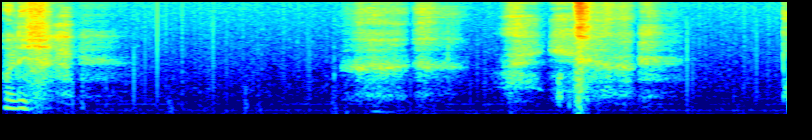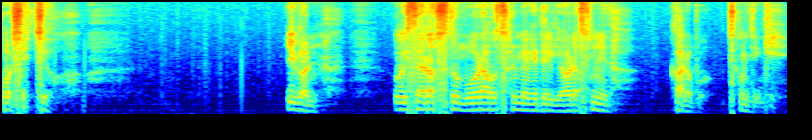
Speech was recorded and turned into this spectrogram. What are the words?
아니, 보셨죠? 이건 의사로서도 뭐라고 설명해드리기 어렵습니다. 간호부 청진기.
